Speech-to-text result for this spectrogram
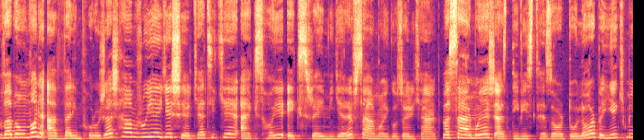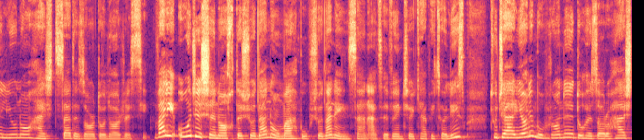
و به عنوان اولین پروژش هم روی یه شرکتی که عکس های X-ray می گرفت سرمایه گذاری کرد و سرمایش از 200 هزار دلار به یک میلیون و 800 هزار دلار رسید. ولی اوج شناخته شدن و محبوب شدن این صنعت ونچر کپیتالیسم تو جریان بحران 2008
